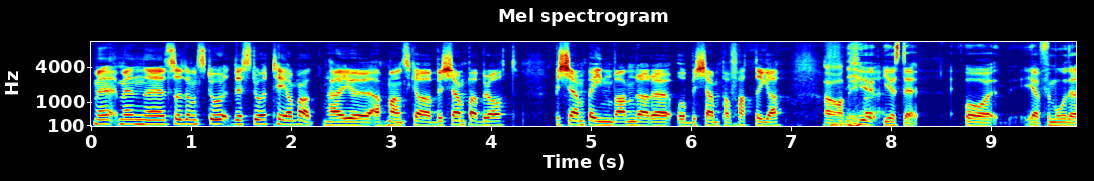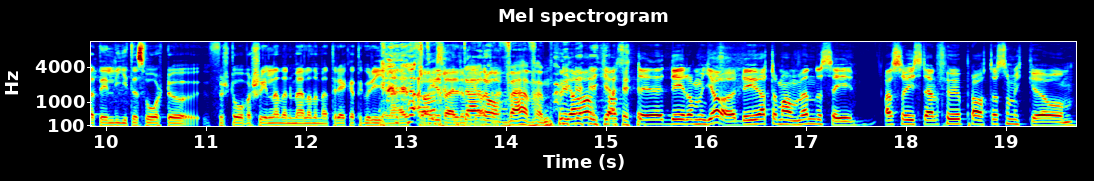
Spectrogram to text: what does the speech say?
Men, men eh, så de stor, det stora temat är ju att man ska bekämpa brott, bekämpa invandrare och bekämpa fattiga. Ja, det Ju- Just det. Och jag förmodar att det är lite svårt att förstå vad skillnaden mellan de här tre kategorierna är för Därav Sverigedemokraterna. väven. Ja, fast det, det de gör, det är ju att de använder sig, alltså istället för att prata så mycket om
